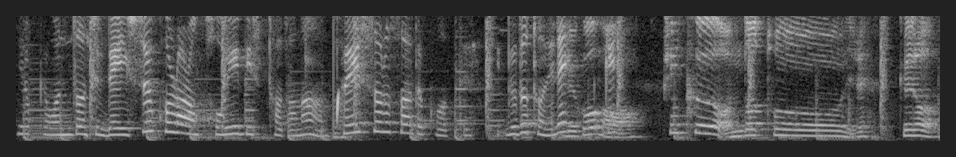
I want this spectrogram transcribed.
이렇게 완전 지금 내 입술 컬러랑 거의 비슷하잖아. 베이스로 써야 될 것 같아. 누드 톤이래? 그리고 이게? 어, 핑크 언더톤이래. 그래서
